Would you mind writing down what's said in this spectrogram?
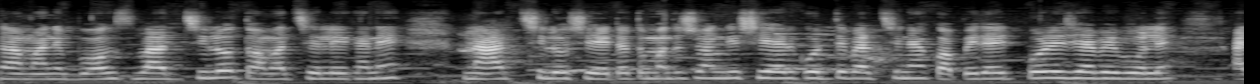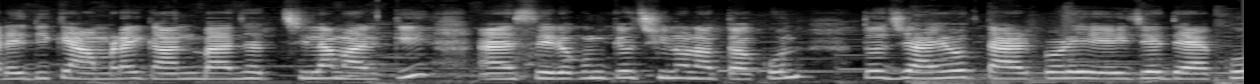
গা মানে বক্স বাজছিল। তো আমার ছেলে এখানে নাচছিল। সেটা তোমাদের সঙ্গে শেয়ার করতে পারছি না কপিরাইট পড়ে যাবে বলে। আর এদিকে আমরাই গান বাজাচ্ছিলাম আর কি। আহ, সেরকম কেউ ছিল না তখন। তো যাই হোক, তারপরে এই যে দেখো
